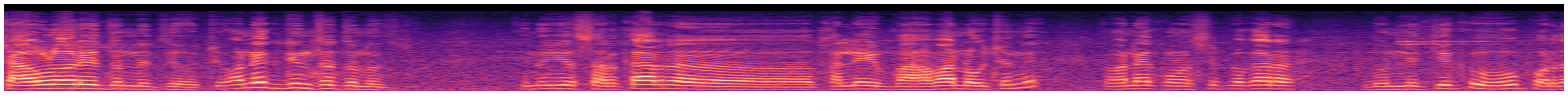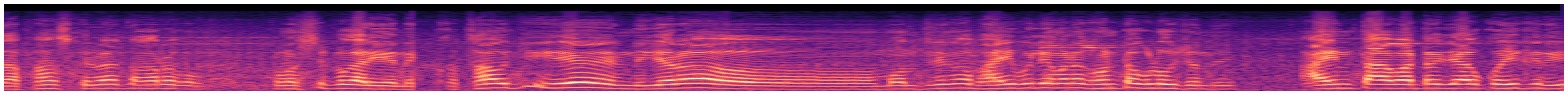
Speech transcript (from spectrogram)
ଚାଉଳରେ ଦୁର୍ନୀତି ହେଉଛି ଅନେକ ଜିନିଷ ଦୁର୍ନୀତି କିନ୍ତୁ ଇଏ ସରକାର ଖାଲି ବାହାବା ନେଉଛନ୍ତି ସେମାନେ କୌଣସି ପ୍ରକାର ଦୁର୍ନୀତିକୁ ପର୍ଦ୍ଦାଫାଶ କରିବା ତାଙ୍କର କୌଣସି ପ୍ରକାର ଇଏ ନାହିଁ କଥା ହେଉଛି ଇଏ ନିଜର ମନ୍ତ୍ରୀଙ୍କ ଭାଇ ବୋଲି ଏମାନେ ଘଣ୍ଟ ଘୋଡ଼ଉଛନ୍ତି ଆଇନ ତା ବାଟରେ ଯାଉ କହିକିରି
